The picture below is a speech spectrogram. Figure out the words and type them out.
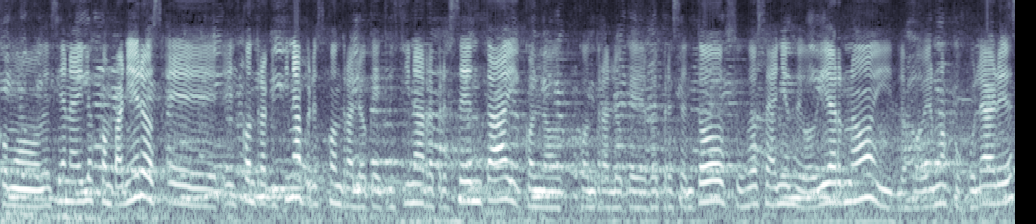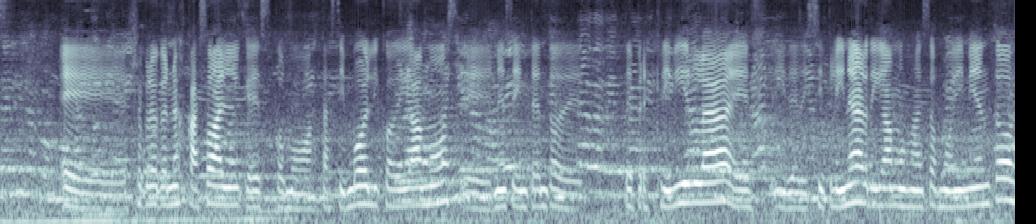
como decían ahí los compañeros, eh, es contra Cristina, pero es contra lo que Cristina representa y con contra lo que representó sus 12 años de gobierno y los gobiernos populares. Eh, yo creo que no es casual, que es como hasta simbólico, digamos, eh, en ese intento de, prescribirla y de disciplinar, digamos, a esos movimientos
